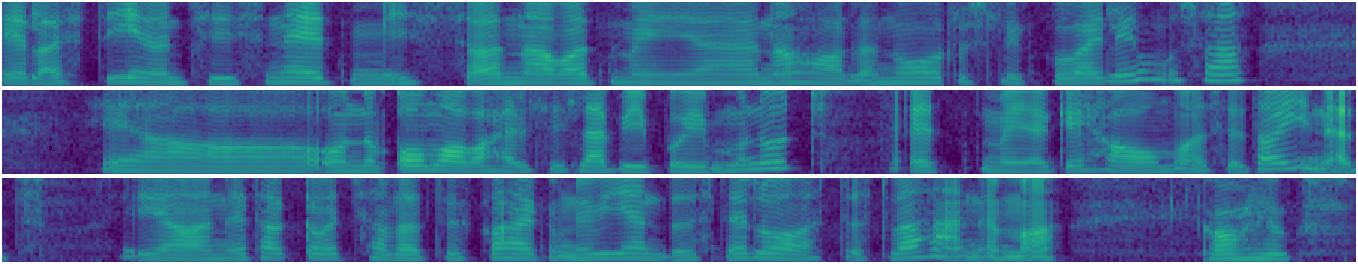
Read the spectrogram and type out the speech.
elastiin on siis need, mis annavad meie nahale noorusliku välimuse ja on omavahel siis läbi põimunud, et meie keha omased ained ja need hakkavad siis alates kahekümne viiendast eluaastast vähenema. kahjuks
